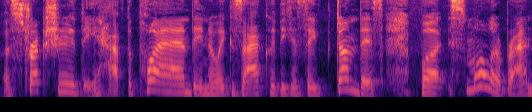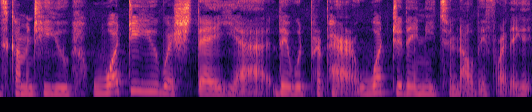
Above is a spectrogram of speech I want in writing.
a structure, they have the plan, they know exactly because they've done this. But smaller brands coming to you, what do you wish they uh, they would prepare? What do they need to know before they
